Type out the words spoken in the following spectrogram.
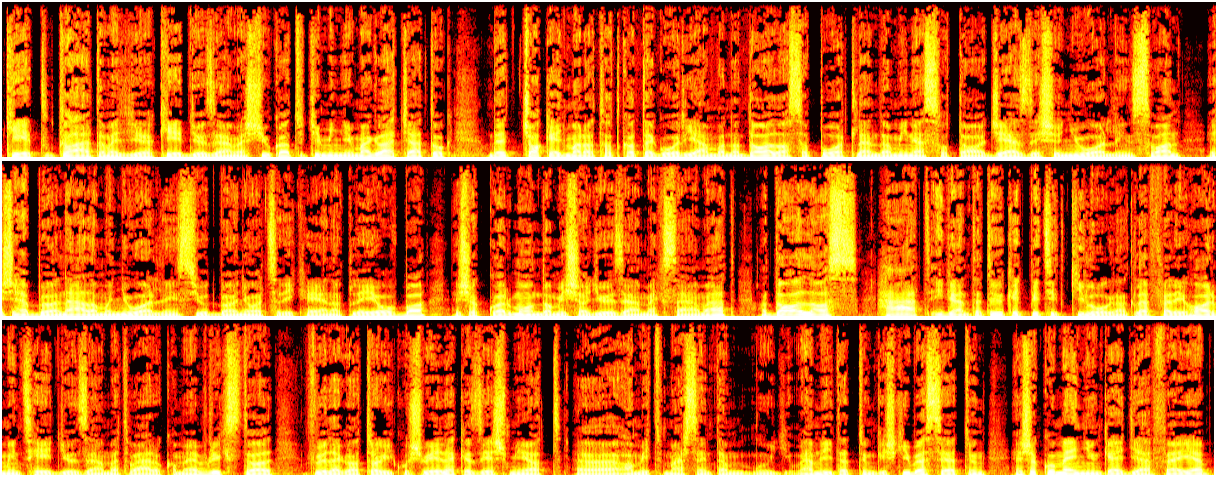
két, találtam egy két győzelmes lyukat, úgyhogy mindig meglátjátok, de csak egy maradhat kategóriámban a Dallas, a Portland, a Minnesota, a Jazz és a New Orleans van, és ebből nálam a New Orleans jut be a nyolcadik helyen a playoffba, és akkor mondom is a győzelmek számát. A Dallas, hát igen, tehát ők egy picit kilógnak lefelé, 37 győzelmet várok a Mavericks-től, főleg a tragikus védekezés miatt, amit már szerintem úgy említettünk és kibeszéltünk, és akkor menjünk egyel feljebb,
